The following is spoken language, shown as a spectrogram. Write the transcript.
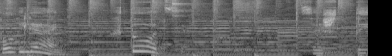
Поглянь, хто це? Це ж ти.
